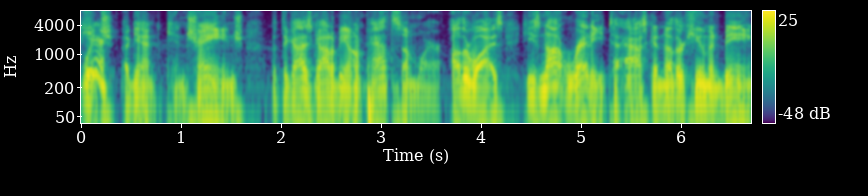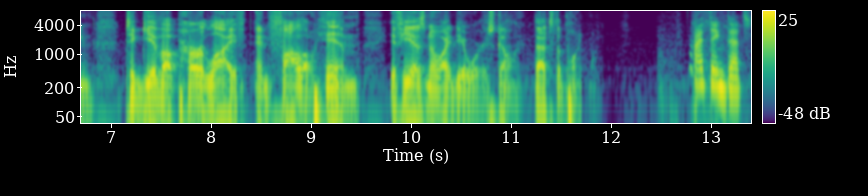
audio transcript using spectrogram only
which Sure. again can change, but the guy's got to be on a path somewhere. Otherwise, he's not ready to ask another human being to give up her life and follow him if he has no idea where he's going. That's the point. I think that's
